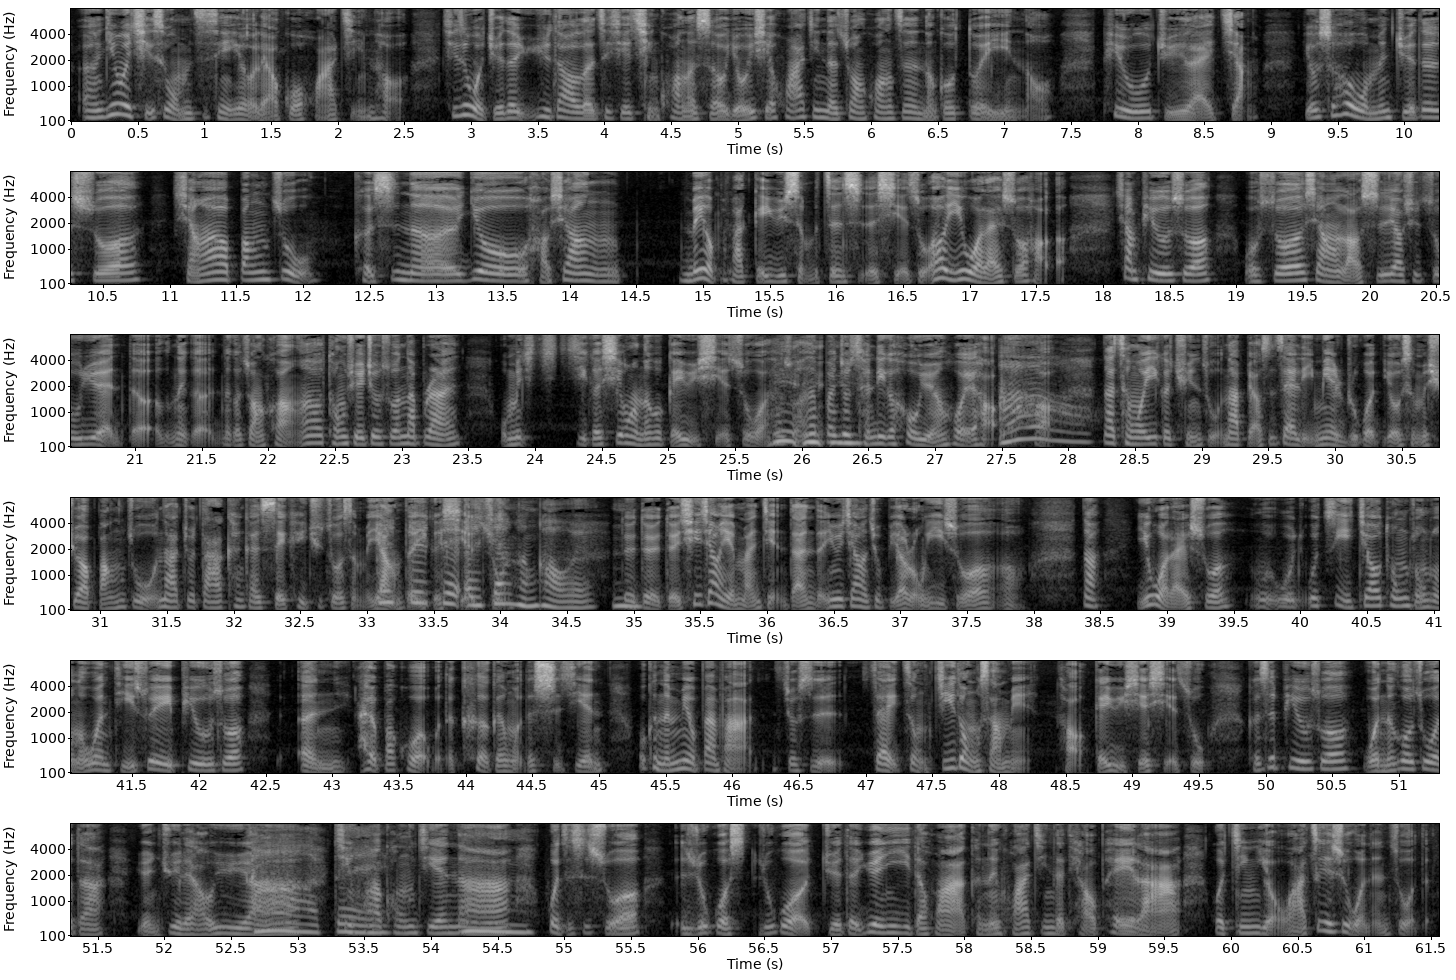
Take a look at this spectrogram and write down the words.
嗯，因为其实我们之前也有聊过花精哈。其实我觉得遇到了这些情况的时候，有一些花精的状况真的能够对应哦。譬如举例来讲，有时候我们觉得说想要帮助，可是呢又好像。没有办法给予什么真实的协助哦。以我来说好了，像譬如说，我说像老师要去住院的那个那个状况，然后同学就说，那不然我们几个希望能够给予协助啊。他说，那不然就成立一个后援会好了，哦，那成为一个群组，那表示在里面如果有什么需要帮助，那就大家看看谁可以去做什么样的一个协助，这样很好哎。对对对，其实这样也蛮简单的，因为这样就比较容易说哦。那以我来说，我我我自己交通种种的问题，所以譬如说。嗯，还有包括我的课跟我的时间，我可能没有办法，就是在这种机动上面好给予一些协助。可是，譬如说我能够做的啊，远距疗愈啊，净化空间啊，嗯、或者是说，如果如果觉得愿意的话，可能花精的调配啦，或精油啊，这个是我能做的。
